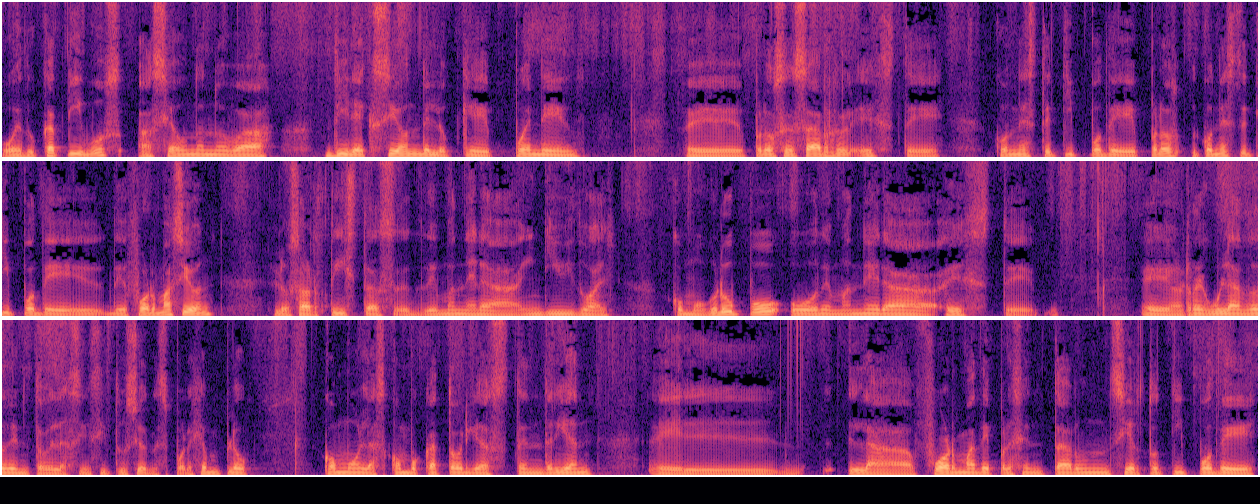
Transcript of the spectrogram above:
o educativos hacia una nueva dirección de lo que puede eh, procesar este con este tipo de con este tipo de, formación los artistas de manera individual como grupo o de manera este eh, dentro de las instituciones. Por ejemplo como las convocatorias tendrían la forma de presentar un cierto tipo de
